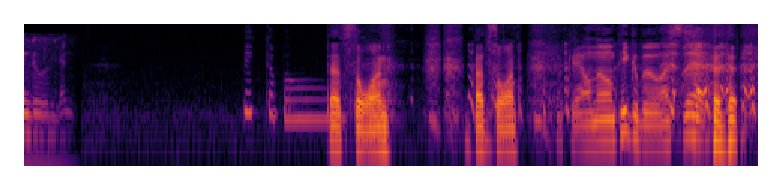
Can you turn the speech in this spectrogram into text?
Dulan. That's the one. That's the one. Okay, I'll know him peekaboo. That's it.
